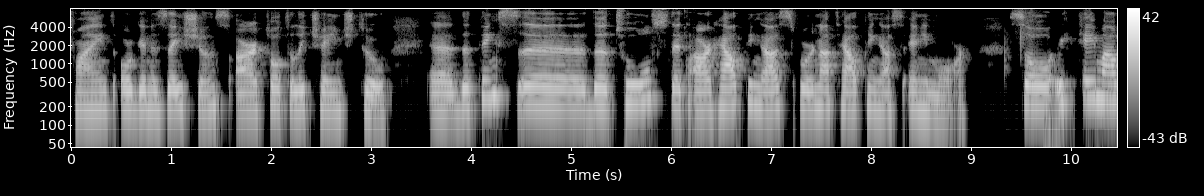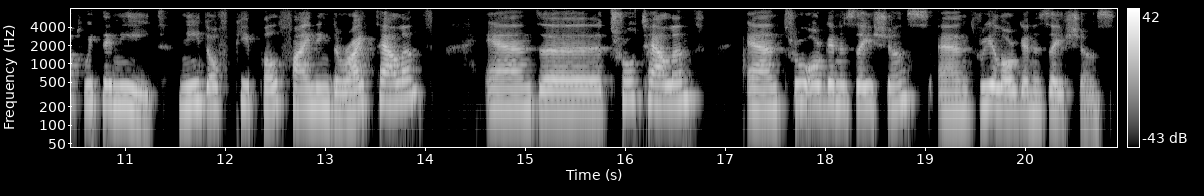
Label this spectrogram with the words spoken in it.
find organizations are totally changed too. Uh, the things uh, the tools that are helping us were not helping us anymore. So it came out with a need need of people finding the right talent and uh, true talent and through organizations and real organizations.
